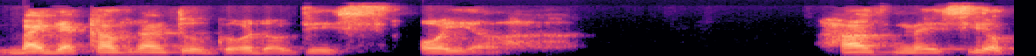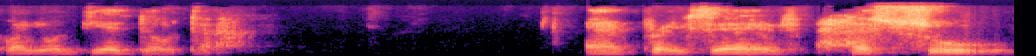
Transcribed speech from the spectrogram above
By the covenant of God of this oil, have mercy upon your dear daughter and preserve her soul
